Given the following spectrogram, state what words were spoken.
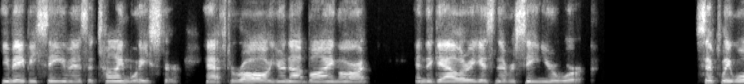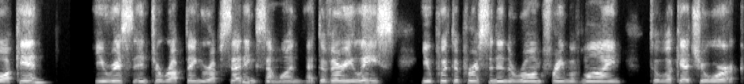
you may be seen as a time waster. After all, you're not buying art, and the gallery has never seen your work. Simply walk in, you risk interrupting or upsetting someone. At the very least, you put the person in the wrong frame of mind to look at your work.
